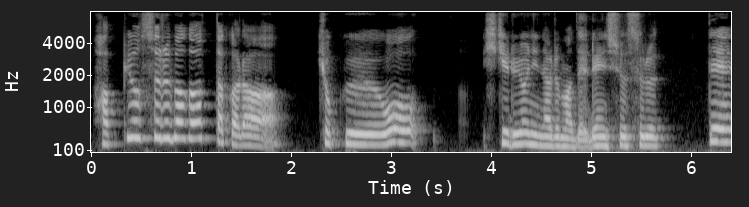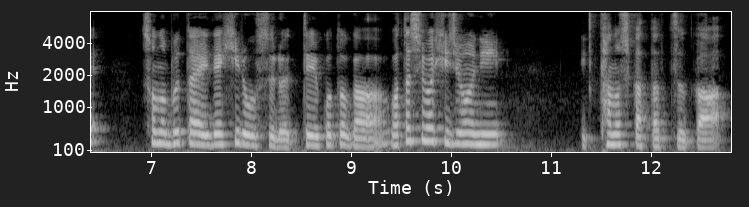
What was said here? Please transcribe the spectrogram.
発表する場があったから曲を弾けるようになるまで練習するって、その舞台で披露するっていうことが私は非常に楽しかったっつうか、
